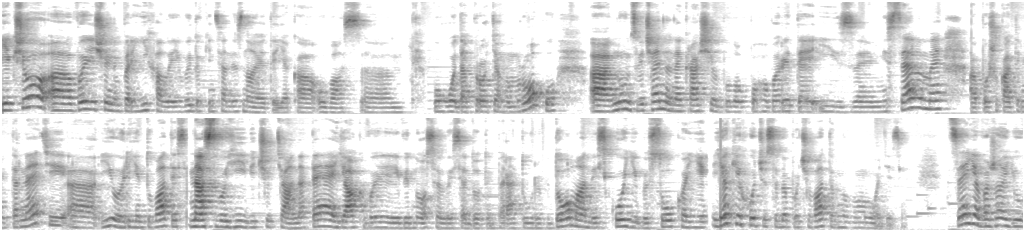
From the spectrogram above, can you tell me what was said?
Якщо е, ви щойно переїхали і ви до кінця не знаєте, яка у вас е, погода протягом року, е, ну звичайно, найкраще було б поговорити із місцевими, пошукати в інтернеті і орієнтуватися на свої відчуття, на те, як ви відносилися до температури вдома, низької, високої, як я хочу себе почувати в новому одязі. Це я вважаю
